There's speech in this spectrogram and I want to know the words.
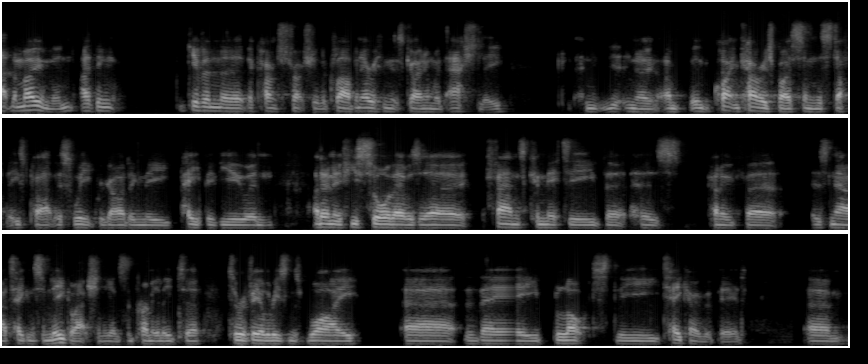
at the moment, I think given the, the current structure of the club and everything that's going on with Ashley, and you know, I've been quite encouraged by some of the stuff that he's put out this week regarding the pay per view. And I don't know if you saw there was a fans committee that has kind of uh, has now taken some legal action against the Premier League to to reveal the reasons why uh, they blocked the takeover bid. Um,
